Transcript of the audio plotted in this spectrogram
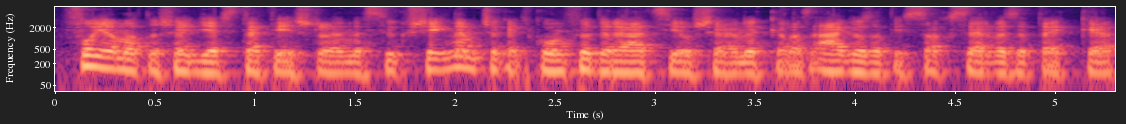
Folyamatos egyeztetésre lenne szükség, nem csak egy konfederációs elnökkel, az ágazati szakszervezetekkel.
